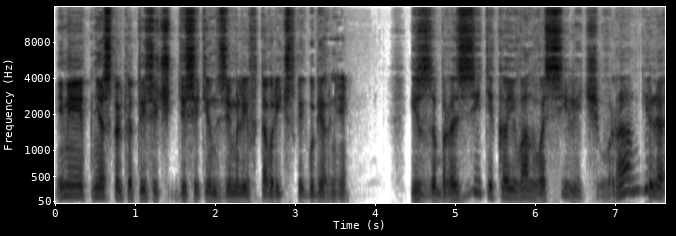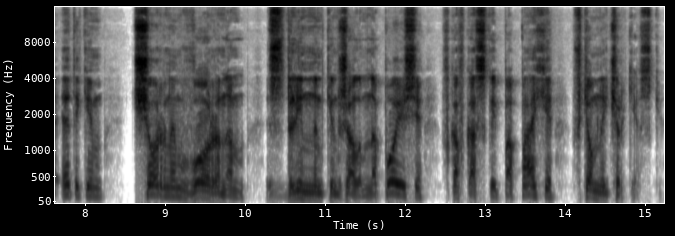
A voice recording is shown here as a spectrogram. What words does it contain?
имеет несколько тысяч десятин земли в Таврической губернии. Изобразите-ка, Иван Васильевич, Врангеля этаким черным вороном с длинным кинжалом на поясе, в кавказской папахе, в темной черкеске.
